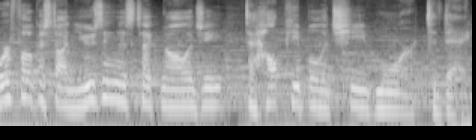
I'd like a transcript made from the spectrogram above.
We're focused on using this technology to help people achieve more today.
